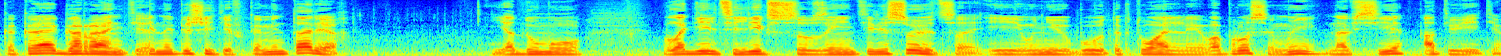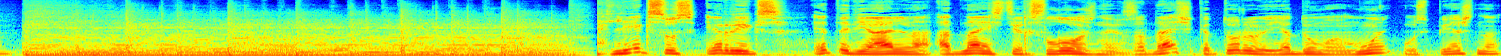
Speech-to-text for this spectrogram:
Какая гарантия? Напишите в комментариях. Я думаю, владельцы Lexus заинтересуются и у них будут актуальные вопросы, мы на все ответим. Lexus RX это реально одна из тех сложных задач, которую, я думаю, мы успешно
